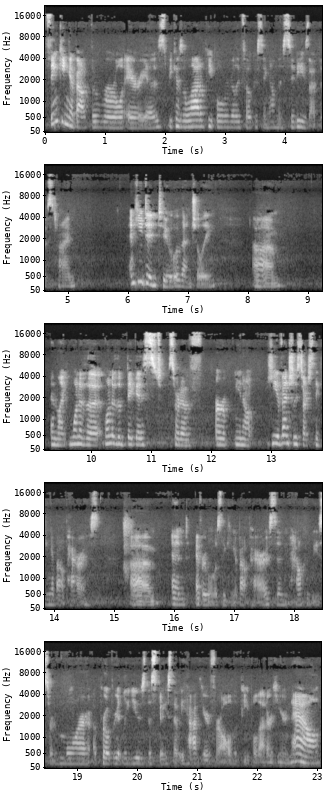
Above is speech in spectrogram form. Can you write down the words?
thinking about the rural areas because a lot of people were really focusing on the cities at this time, and he did too eventually. Um, and like one of the one of the biggest sort of, or you know, he eventually starts thinking about Paris. Um, and everyone was thinking about Paris and how could we sort of more appropriately use the space that we have here for all the people that are here now.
